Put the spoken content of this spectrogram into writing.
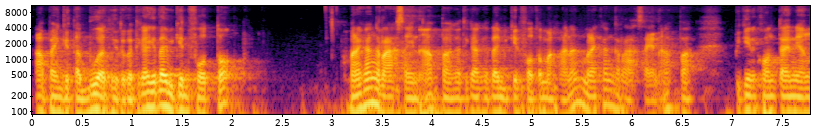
apa yang kita buat gitu. Ketika kita bikin foto, mereka ngerasain apa? Ketika kita bikin foto makanan mereka ngerasain apa? Bikin konten yang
